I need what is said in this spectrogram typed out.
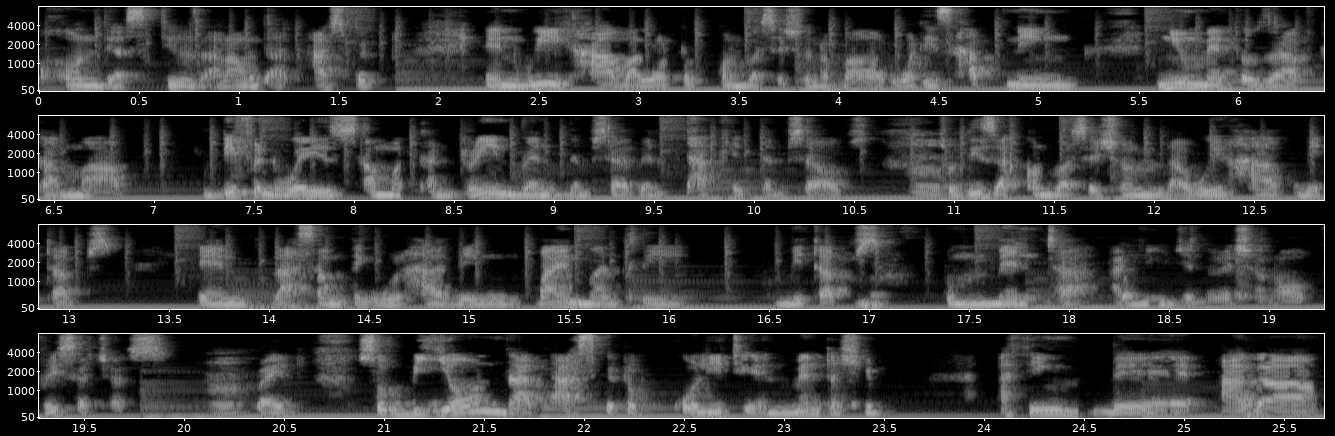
hone their skills around that aspect. And we have a lot of conversation about what is happening, new methods that have come up, different ways someone can reinvent themselves and package themselves. Mm. So these are conversations that we have meetups, and that's something we're having bi-monthly meetups to mentor a new generation of researchers, mm. right? So beyond that aspect of quality and mentorship, I think the other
